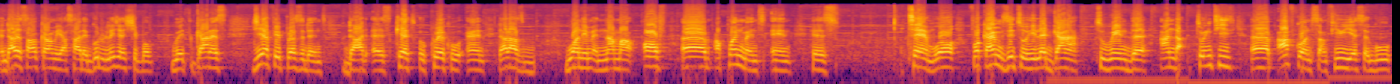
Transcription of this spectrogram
and that is how Karim has had a good relationship of, with Ghana's GFA president, that is Kurt Okraku, and that has won him a number of um, appointments in his term. Well, for Karim Zito, he led Ghana to win the under 20 uh, AFCON some few years ago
